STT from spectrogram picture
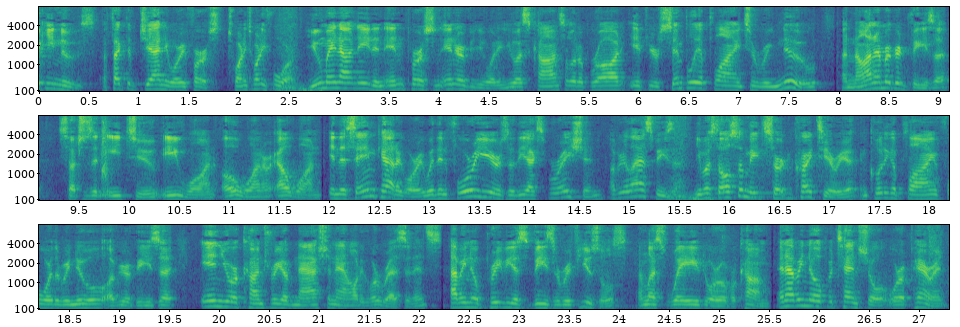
Breaking news. Effective January 1st, 2024. You may not need an in person interview at a U.S. consulate abroad if you're simply applying to renew a non immigrant visa, such as an E2, E1, O1, or L1, in the same category within four years of the expiration of your last visa. You must also meet certain criteria, including applying for the renewal of your visa in your country of nationality or residence, having no previous visa refusals unless waived or overcome, and having no potential or apparent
